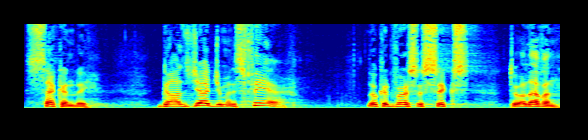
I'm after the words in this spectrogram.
Secondly, God's judgment is fair. Look at verses 6 to 11.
